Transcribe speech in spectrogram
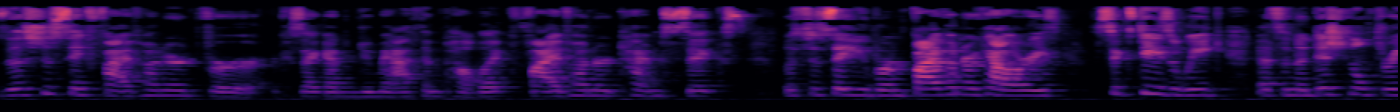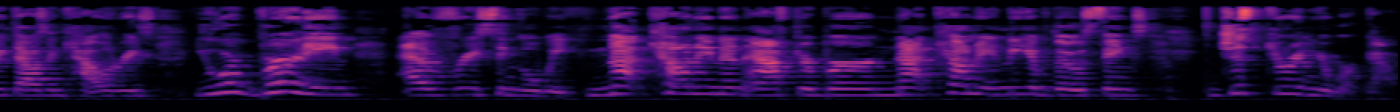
let's just say 500 for because I got to do math in public. 500 times six. Let's just say you burn 500 calories six days a week. That's an additional 3,000 calories you are burning every single week. Not counting an afterburn, not counting any of those things, just during your workout.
